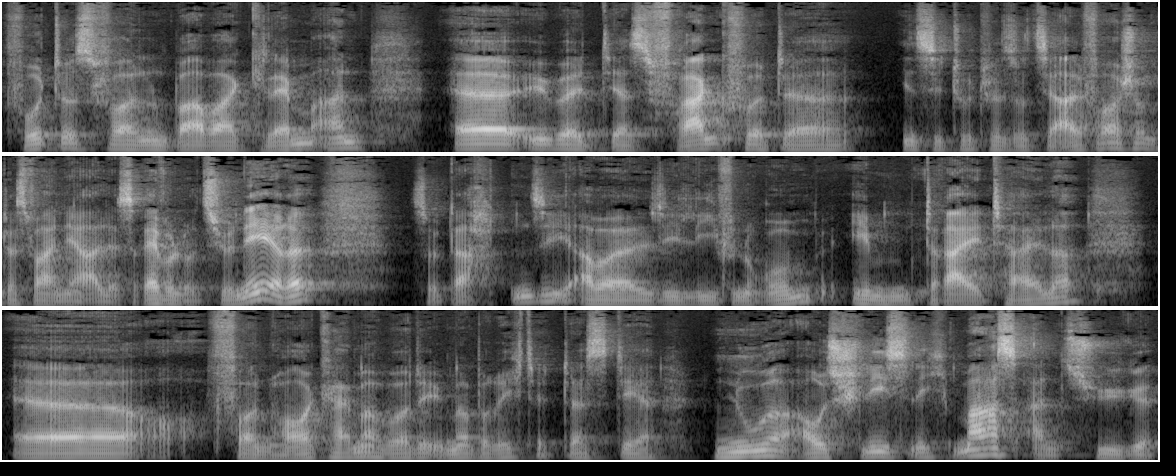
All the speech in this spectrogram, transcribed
Fotos von Barbara Klemm an äh, über das Frankfurter Institut für Sozialforschung. Das waren ja alles Revolutionäre, so dachten sie, aber sie liefen rum im Dreiteiler. Äh, von Horkheimer wurde immer berichtet, dass der nur ausschließlich Maßanzüge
